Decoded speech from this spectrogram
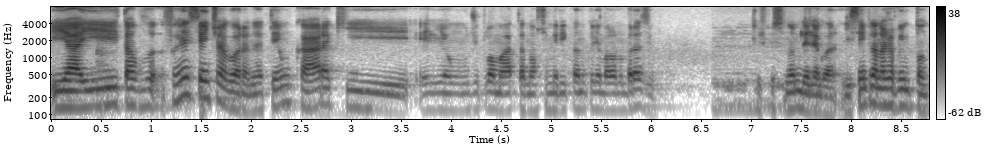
e aí tava, foi recente agora, né? Tem um cara que ele é um diplomata norte-americano que ele morou no Brasil. Eu esqueci o nome dele agora. Ele sempre tá na Jovem Pan.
